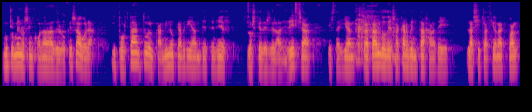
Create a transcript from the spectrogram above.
mucho menos enconada de lo que es ahora, y por tanto el camino que habrían de tener los que desde la derecha estarían tratando de sacar ventaja de la situación actual,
